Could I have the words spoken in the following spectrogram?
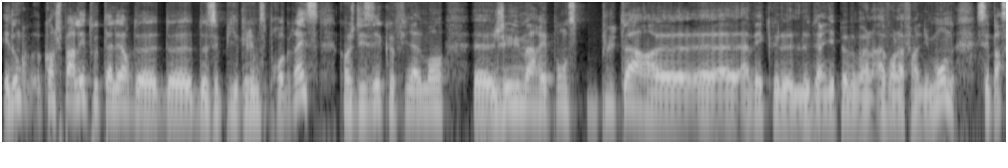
Et donc, quand je parlais tout à l'heure de, de, de The Pilgrim's Progress, quand je disais que finalement euh, j'ai eu ma réponse plus tard euh, euh, avec le, le dernier pub avant, la fin du monde, c'est parce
